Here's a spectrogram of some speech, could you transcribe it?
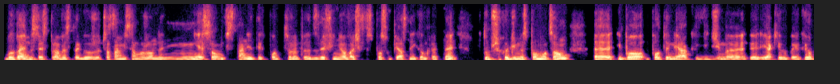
bo zdajemy sobie sprawę z tego, że czasami samorządy nie są w stanie tych potrzeb zdefiniować w sposób jasny i konkretny. Tu przychodzimy z pomocą e, i po, po tym, jak widzimy, e, jakie, jakiego,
